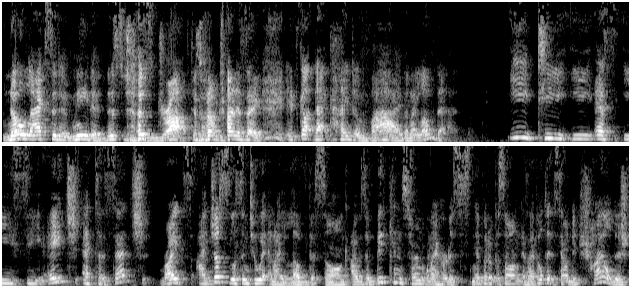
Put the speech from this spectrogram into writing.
No laxative needed. This just dropped, is what I'm trying to say. It's got that kind of vibe, and I love that. E T E S E C H Etesech writes, I just listened to it and I love the song. I was a bit concerned when I heard a snippet of the song as I felt it sounded childish,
